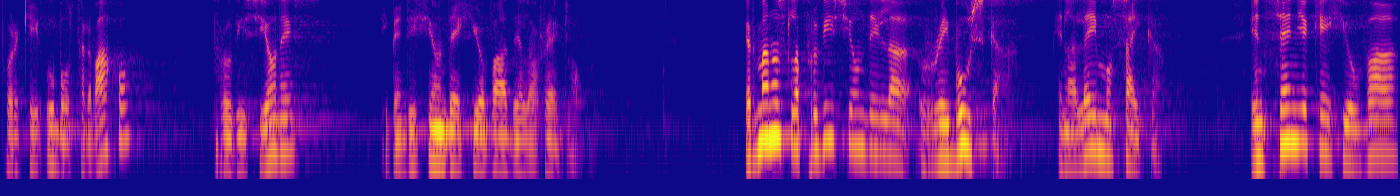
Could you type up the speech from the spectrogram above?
porque hubo trabajo, provisiones y bendición de Jehová del arreglo. Hermanos, la provisión de la rebusca en la ley mosaica enseña que Jehová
